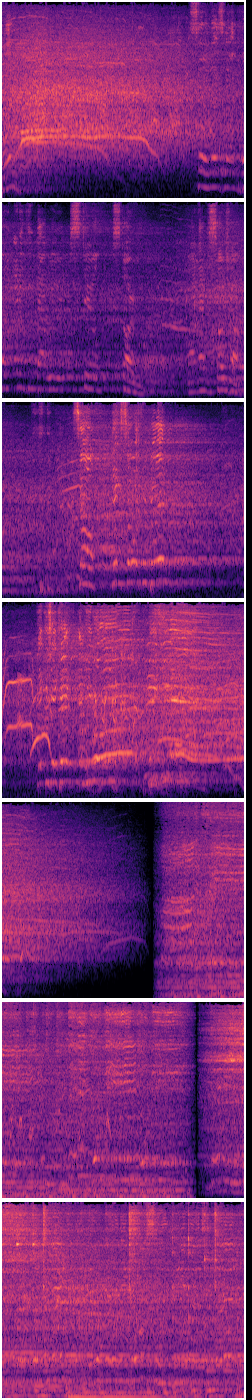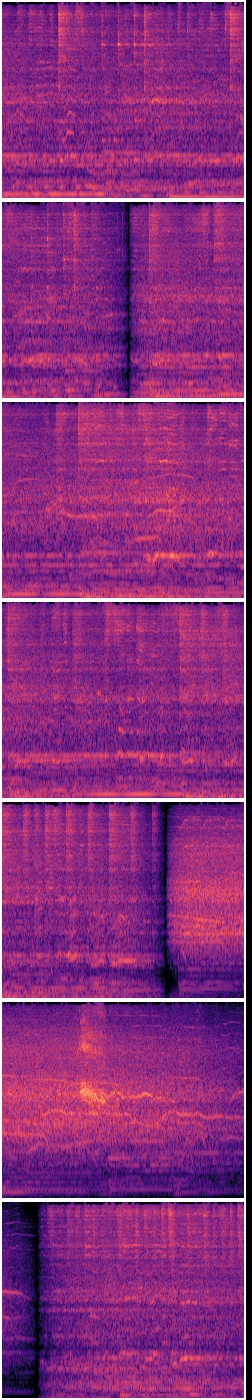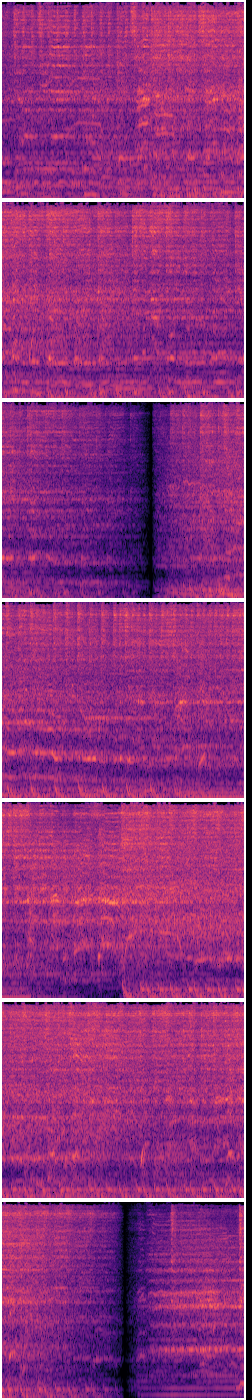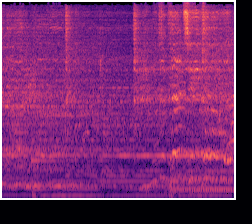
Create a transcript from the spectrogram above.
Right? So let's not hold anything back. We're still starving. My name is Soja. so, thanks so much for coming. Thank you, JK. And we will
